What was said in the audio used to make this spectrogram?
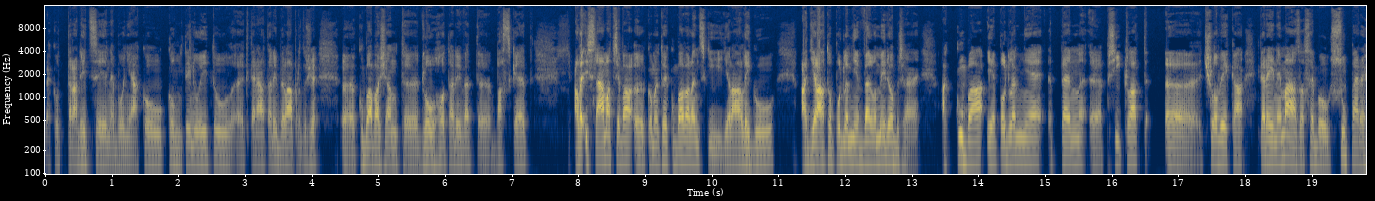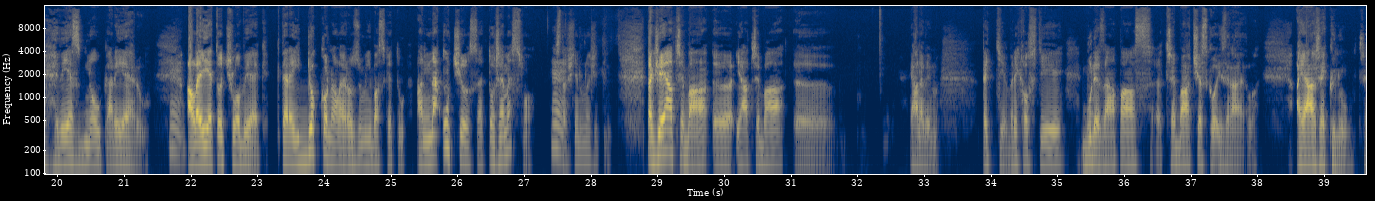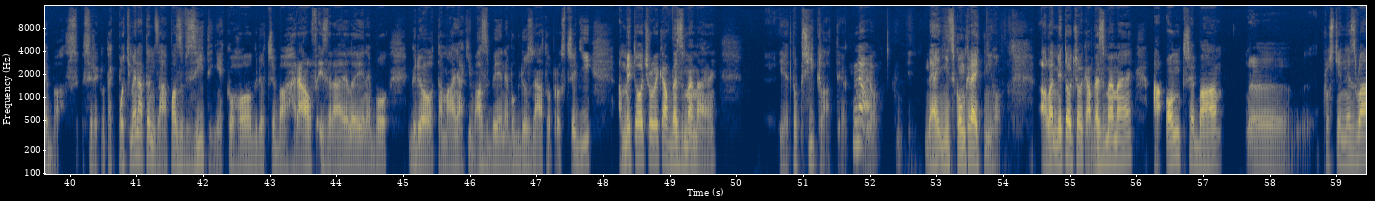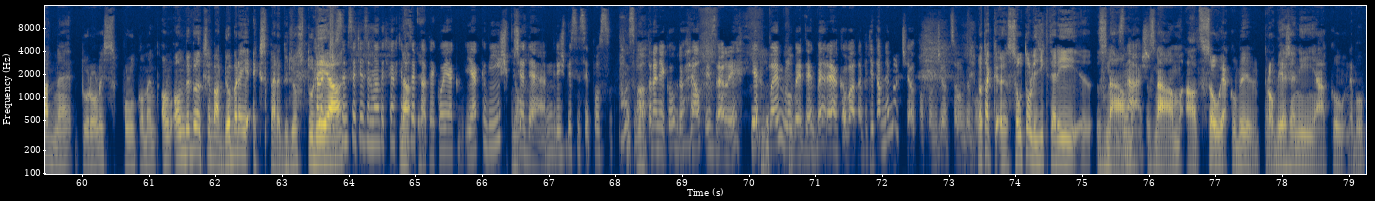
jako tradici nebo nějakou kontinuitu, eh, která tady byla, protože eh, Kuba Važant dlouho tady ved basket, ale i s náma třeba komentuje Kuba Velenský, dělá ligu a dělá to podle mě velmi dobře a Kuba je podle mě ten příklad člověka, který nemá za sebou super hvězdnou kariéru, hmm. ale je to člověk, který dokonale rozumí basketu a naučil se to řemeslo. Hmm. Strašně důležitý. Takže já třeba, eh, já třeba, eh, já nevím, teď v rychlosti bude zápas eh, třeba Česko-Izrael. A já řeknu, třeba si řeknu, tak pojďme na ten zápas vzít někoho, kdo třeba hrál v Izraeli, nebo kdo tam má nějaký vazby, nebo kdo zná to prostředí. A my toho člověka vezmeme, je to příklad. Jako, No. jo. Ne, nic konkrétního. Ale my toho člověka vezmeme a on třeba e, prostě nezvládne tu roli spolukoment. On, on by byl třeba dobrý expert do Ale studia. to jsem se tě zrovna teďka chtěla Na- zeptat, jako jak, jak víš No. předem, když by si si pos- pozval No. teda někoho, kdo hrál v Izraeli, jak Hm. bude mluvit, jak bude reagovat, aby ti tam nemlčel potom, že jo, celou dobu. No tak e, jsou to lidi, který znám, Znáš. znám a jsou jakoby prověřený nějakou, nebo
